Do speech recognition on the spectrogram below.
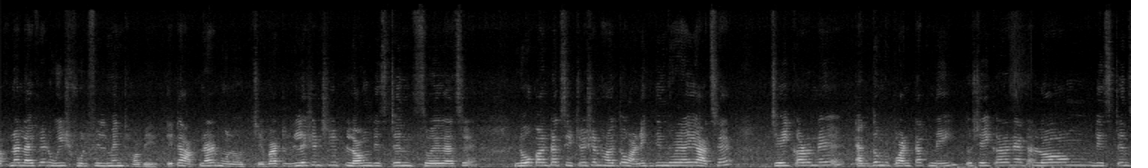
আপনার লাইফের উইশ ফুলফিলমেন্ট হবে। এটা আপনার মনে হচ্ছে। বাট রিলেশনশিপ লং ডিস্টেন্স হয়ে গেছে। নো কন্ট্যাক্ট সিচুয়েশন হয়তো অনেক দিন ধরেই আছে। যেই কারণে একদম কন্ট্যাক্ট নেই, তো সেই কারণে একটা লং ডিস্টেন্স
